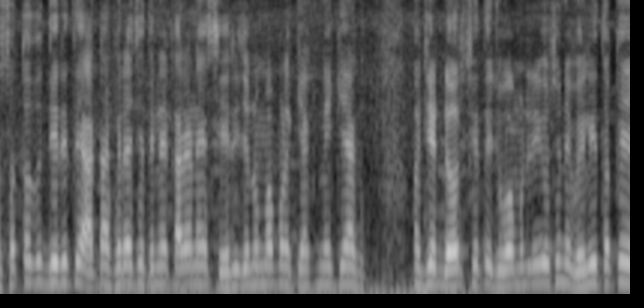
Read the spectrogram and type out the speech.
સતત જે રીતે આટા ફેર્યા છે તેને કારણે શહેરીજનોમાં પણ ક્યાંક ને ક્યાંક જે ડર છે તે જોવા મળી રહ્યો છે અને વહેલી તકે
